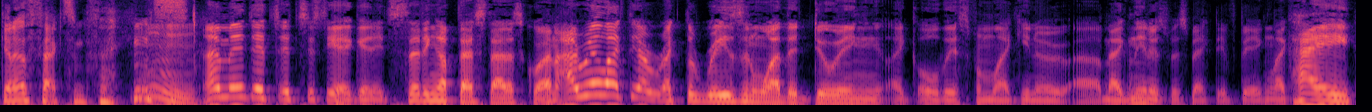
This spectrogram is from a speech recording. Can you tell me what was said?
gonna affect some things. Hmm. I mean, it's it's just yeah. Again, it's setting up that status quo, and I really like the like the reason why they're doing like all this from like you know uh, Magneto's perspective, being like, hey,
